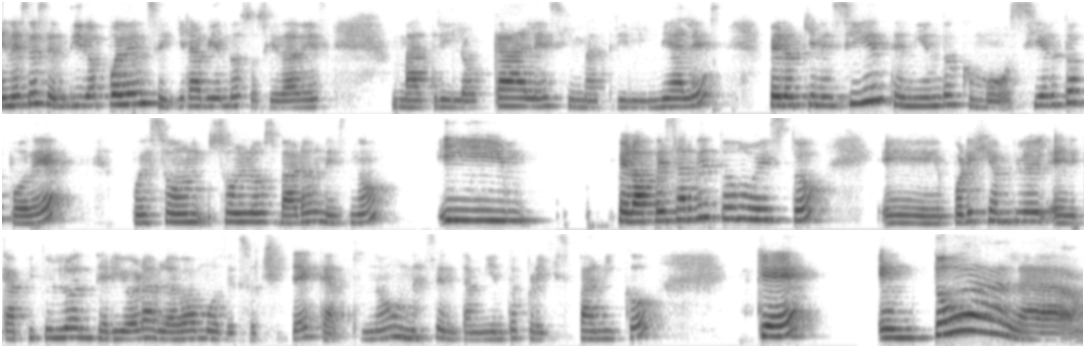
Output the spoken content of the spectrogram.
En ese sentido, pueden seguir habiendo sociedades matrilocales y matrilineales, pero quienes siguen teniendo como cierto poder, pues son, son los varones, ¿no? Y Pero a pesar de todo esto, eh, por ejemplo, el, el, capítulo anterior hablábamos de Xochitecat, ¿no? Un asentamiento prehispánico que en toda la,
